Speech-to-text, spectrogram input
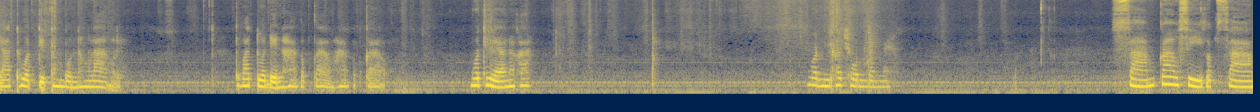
ญาติทวดติดทั้งบนทั้งล่างเลย แต่ว่าตัวเด่นห้ากับเก้าห้ากับเก้างวดที่แล้วนะคะ วันนี้เขาชนกันไหมสามเก้าสี่กับสาม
